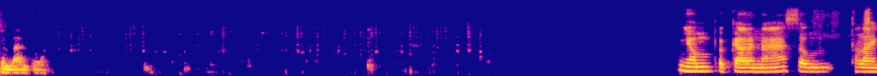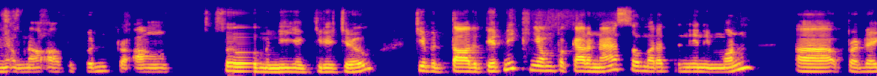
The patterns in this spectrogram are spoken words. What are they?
ចម្រើនពរ ខ្ញុំប្រកាសណាសូមថ្លែងអំណរអរគុណព្រះអង្គសូមនីយ៉ាងជ្រាលជ្រៅជាបន្តទៅទៀតនេះខ្ញុំប្រកាសណាសូមរតនានិមន្តអឺប្រដេក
